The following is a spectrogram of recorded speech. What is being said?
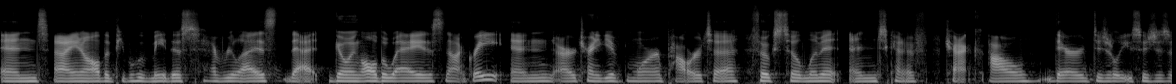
and uh, you know all the people who've made this have realized that going all the way is not great and are trying to give more power to folks to limit and kind of track how their digital usage is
